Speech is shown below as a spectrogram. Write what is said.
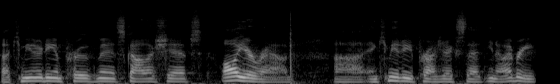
uh, community improvement, scholarships, all year round, uh, and community projects that, you know, every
